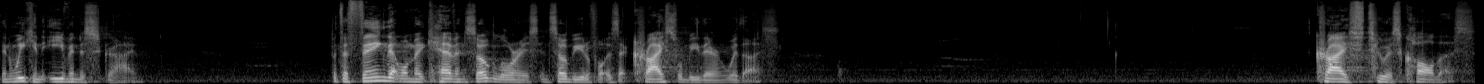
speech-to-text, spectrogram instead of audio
than we can even describe. But the thing that will make heaven so glorious and so beautiful is that Christ will be there with us. Christ, who has called us,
